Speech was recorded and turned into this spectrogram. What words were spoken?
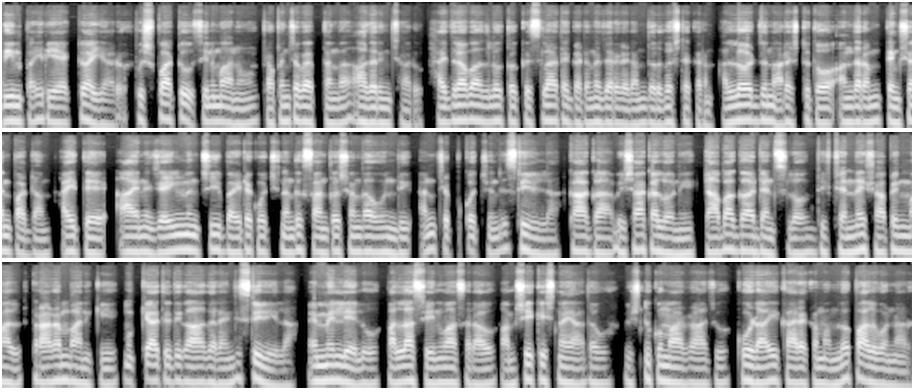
దీనిపై రియాక్ట్ అయ్యారు. పుష్ప టూ సినిమాను ప్రపంచవ్యాప్తంగా ఆదరించారు. హైదరాబాద్లో తొక్కిసలాట ఘటన జరగడం దురదృష్టకరం. అల్లు అర్జున్ అరెస్టుతో అందరం టెన్షన్ పడ్డాం. అయితే ఆయన జైలు నుంచి బయటకు వచ్చినందుకు సంతోషంగా ఉంది అని చెప్పుకొచ్చింది శ్రీలీల. కాగా విశాఖలోని డాబా గార్డెన్స్లో ది చెన్నై షాపింగ్ మాల్ ప్రారంభానికి ముఖ్య అతిథిగా హాజరైంది శ్రీలీల. ఎమ్మెల్యేలు పల్లా శ్రీనివాసరావు వంశీకృష్ణ యాదవ్ విష్ణుకుమార్ రాజు కూడా ఈ కార్యక్రమంలో పాల్గొన్నారు.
